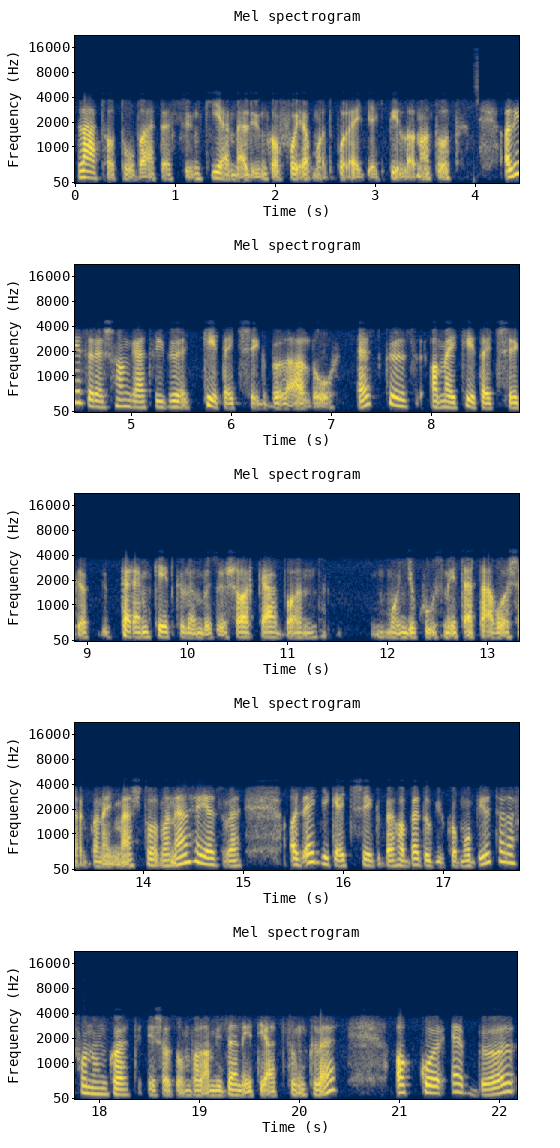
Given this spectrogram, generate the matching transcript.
láthatóvá teszünk, kiemelünk a folyamatból egy-egy pillanatot. A lézeres hangátvívő egy két egységből álló eszköz, amely két egység a terem két különböző sarkában mondjuk 20 méter távolságban egymástól van elhelyezve. Az egyik egységbe, ha bedugjuk a mobiltelefonunkat, és azon valami zenét játszunk le, akkor ebből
